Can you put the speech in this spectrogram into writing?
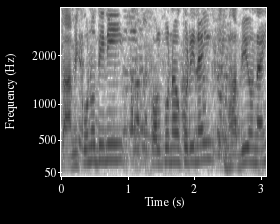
তো আমি কোনো দিনই কল্পনাও করি নাই ভাবিও নাই।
